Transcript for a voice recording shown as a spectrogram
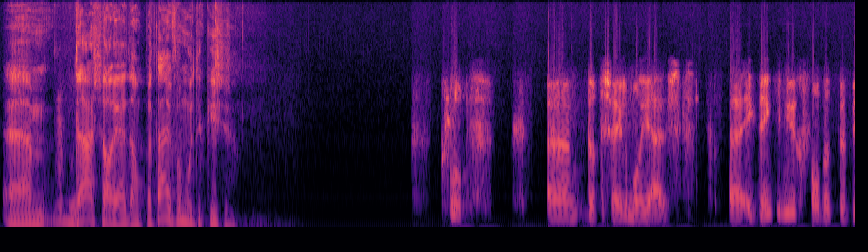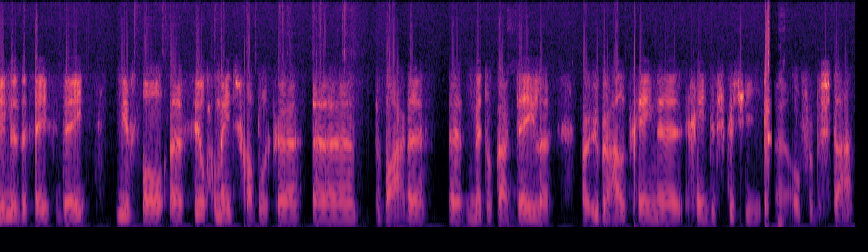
Ehm, Daar zal jij dan partij voor moeten kiezen. Klopt. Ehm, dat is helemaal juist. Eh, ik denk in ieder geval dat we binnen de VVD in ieder geval eh, veel gemeenschappelijke eh, waarden eh, met elkaar delen waar überhaupt geen, geen discussie over bestaat.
